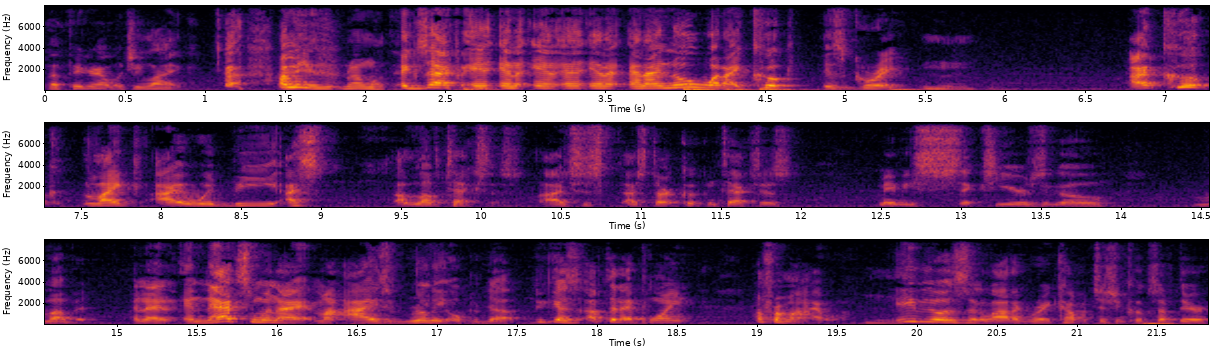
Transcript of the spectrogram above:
But figure out what you like. I mean, and run with it. Exactly, and and, and and and I know what I cook is great. Mm-hmm. I cook like I would be. I I love Texas. I just I start cooking Texas maybe six years ago. Love it, and I, and that's when I my eyes really opened up because up to that point I'm from Iowa. Mm-hmm. Even though there's a lot of great competition cooks up there,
